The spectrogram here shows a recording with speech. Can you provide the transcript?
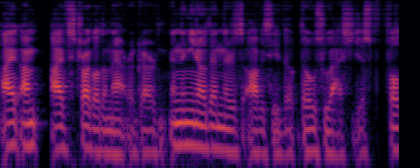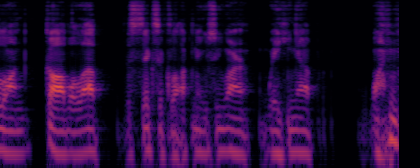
I, I'm I've struggled in that regard. And then you know, then there's obviously the, those who actually just full on gobble up the six o'clock news, who aren't waking up one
